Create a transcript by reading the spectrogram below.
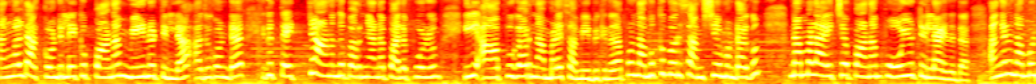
ഞങ്ങളുടെ അക്കൗണ്ടിലേക്ക് പണം വീണിട്ടില്ല. അതുകൊണ്ട് ഇത് തെറ്റാണെന്ന് പറഞ്ഞാണ് പലപ്പോഴും ഈ ആപ്പുകാർ നമ്മളെ സമീപിക്കുന്നത്. നമുക്കും ഒരു സംശയം ഉണ്ടാകും. നമ്മൾ അയച്ച പണം പോയിട്ടില്ല എന്നത്. അങ്ങനെ നമ്മൾ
